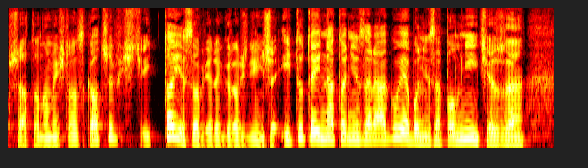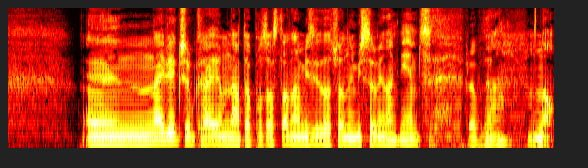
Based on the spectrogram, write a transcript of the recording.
przy autonomię Śląska? Oczywiście. I to jest o wiele groźniejsze. I tutaj na to nie zareaguję, bo nie zapomnijcie, że E, największym krajem NATO poza Stanami Zjednoczonymi są jednak Niemcy, prawda? No.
